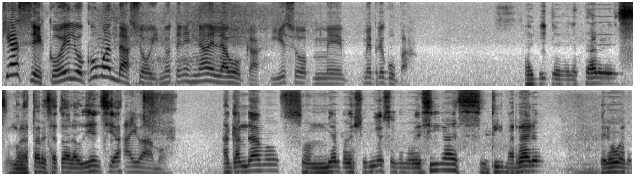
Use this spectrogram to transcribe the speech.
¿Qué haces, Coelho? ¿Cómo andás hoy? No tenés nada en la boca y eso me, me preocupa. Buenas tardes. Buenas tardes a toda la audiencia. Ahí vamos. Acá andamos, un miércoles lluvioso, como decías, un clima raro, pero bueno.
